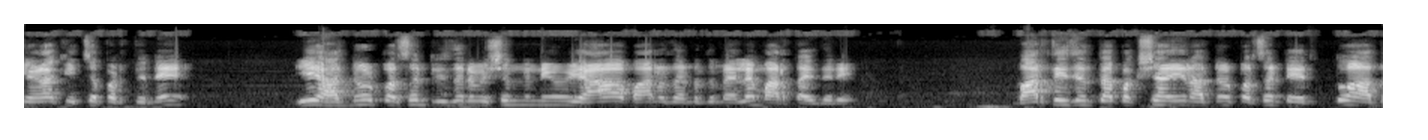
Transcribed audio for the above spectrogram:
ಕೇಳಕ್ ಇಚ್ಛೆ ಪಡ್ತೀನಿ. ಈ ಹದಿನೇಳು ಪರ್ಸೆಂಟ್ ರಿಸರ್ವೇಶನ್ ನೀವು ಯಾವ ಮಾನದಂಡದ ಮೇಲೆ ಮಾಡ್ತಾ ಇದ್ದೀರಿ? ಭಾರತೀಯ ಜನತಾ ಪಕ್ಷ ಏನು ಹದಿನೇಳು ಪರ್ಸೆಂಟ್ ಇತ್ತು ಅದ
